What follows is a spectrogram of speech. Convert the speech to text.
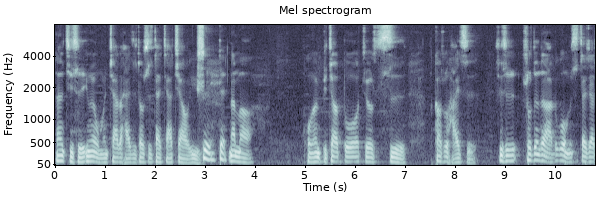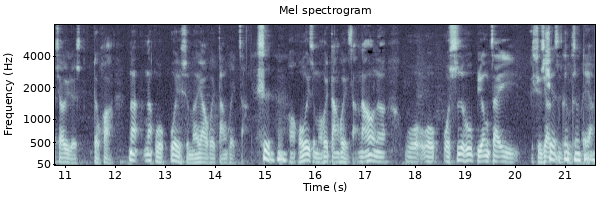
但是其实因为我们家的孩子都是在家教育，是对，那么我们比较多就是告诉孩子，其实说真的啊，如果我们是在家教育的的话，那那我为什么要会当会长？是嗯。哦，我为什么会当会长？然后呢，我我我似乎不用在意学校是制度怎么样，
